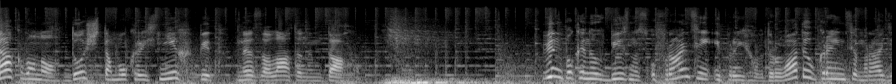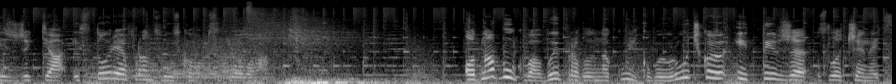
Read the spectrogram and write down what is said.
Як воно дощ та мокрий сніг під незалатаним дахом? Він покинув бізнес у Франції і приїхав дарувати українцям радість життя. Історія французького психолога. Одна буква виправлена кульковою ручкою, і ти вже злочинець.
